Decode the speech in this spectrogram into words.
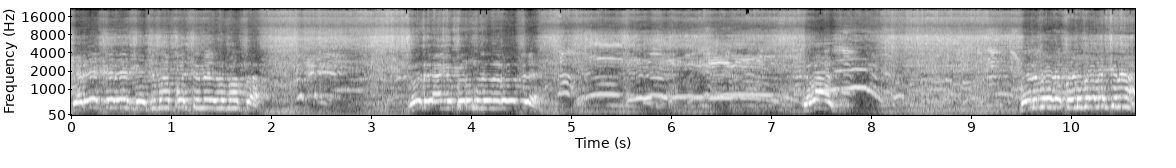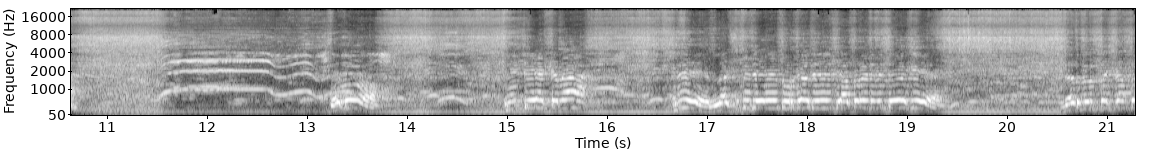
ಕೆರೆ ಕೆರೆ ಪಟ್ಟಿನ ಇದು ಮತ್ತ ನೋಡ್ರಿ ಹಂಗೆ ಬೆರ್ಮುಡಿ ನಡೆಯುತ್ತೆ ಶಿವಾಜ್ ಬಿಡಬೇಡ ಬಿಡಬೇಡಕಿನ ಚಲೋ ತಿಂಡಿ ಅಕ್ಕನ ಶ್ರೀ ಲಕ್ಷ್ಮೀದೇವಿ ದುರ್ಗಾದೇವಿ ಜಾತ್ರಾ ನಿಮಿತ್ತವಾಗಿ ನಡೆದಿರ್ತಕ್ಕಂಥ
